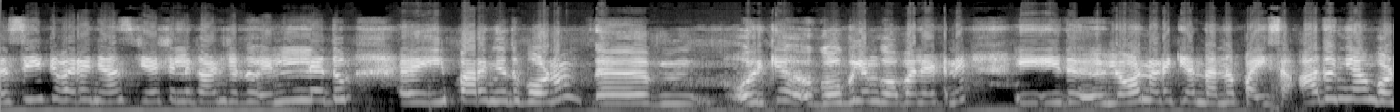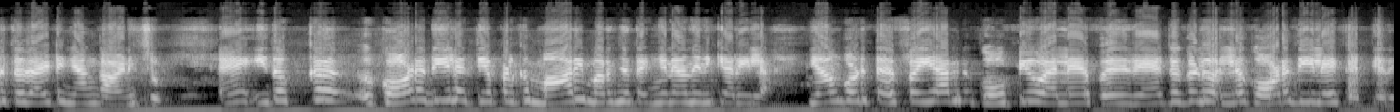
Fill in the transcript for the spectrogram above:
റെസീറ്റ് വരെ ഞാൻ സ്റ്റേഷനിൽ കാണിച്ചിട്ടു എല്ലാതും ഈ പറഞ്ഞത് പോണം. ഒരിക്കൽ ഗോകുലം ഗോപാലേട്ടന് ലോൺ അടയ്ക്കാൻ തന്ന പൈസ. അതും ഞാൻ കൊടുത്തതായിട്ട് ഞാൻ കാണിച്ചു. ഏഹ് ഇതൊക്കെ കോടതിയിൽ എത്തിയപ്പോഴേക്ക് മാറി മറിഞ്ഞത് എങ്ങനെയാണെന്ന് എനിക്കറിയില്ല. ഞാൻ കൊടുത്ത എഫ്ഐആറിന്റെ കോപ്പിയോ അല്ലെ രേഖകളോ അല്ല കോടതിയിലേക്ക് എത്തിയത്.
